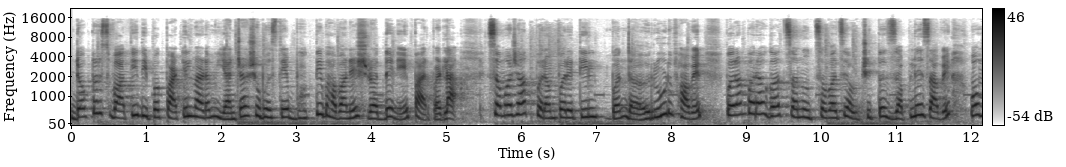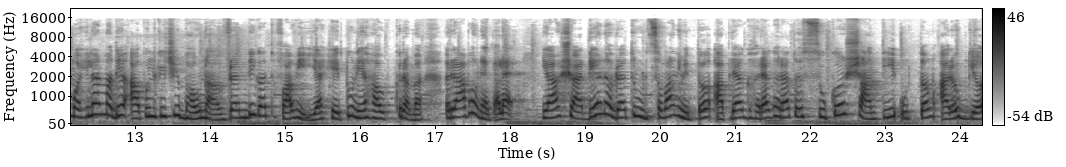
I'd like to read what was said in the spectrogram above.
डॉक्टर स्वाती दीपक पाटील मॅडम यांच्या शुभस्ते भक्तिभावाने श्रद्धेने पार पडला. समाजात परंपरेतील बंद रूढ व्हावेत. परंपरागत सण उत्सवाचे औचित्य जपले जावे व महिलांमध्ये आपुलकीची भावना वृंदीगत व्हावी या हेतूने हा उपक्रम राबवण्यात आलाय. या शारदीय नवरात्र उत्सवानिमित्त आपल्या घराघरात सुख शांती उत्तम आरोग्य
